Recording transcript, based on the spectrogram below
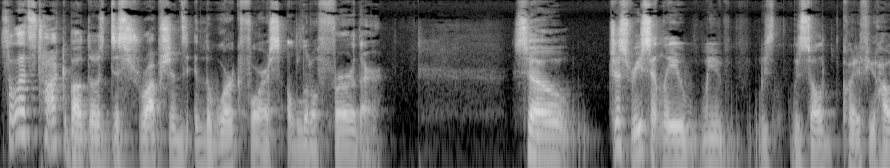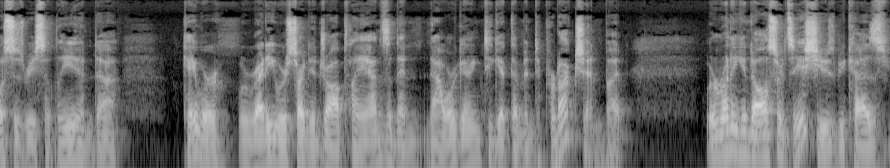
So let's talk about those disruptions in the workforce a little further. So just recently, we we we sold quite a few houses recently, and uh, okay, we're we're ready. We're starting to draw plans, and then now we're going to get them into production. But we're running into all sorts of issues because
